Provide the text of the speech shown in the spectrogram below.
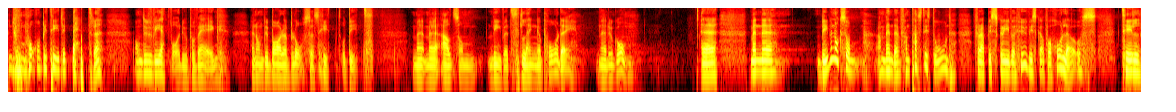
du mår betydligt bättre om du vet var du är på väg. Än om du bara blåses hit och dit med, med allt som livet slänger på dig när du går. Eh, men eh, Bibeln också använder ett fantastiskt ord för att beskriva hur vi ska förhålla oss till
